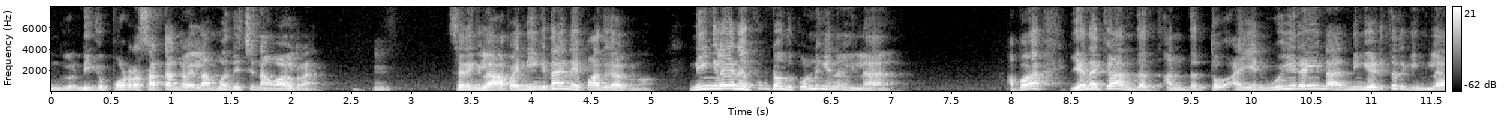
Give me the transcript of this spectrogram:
உங்க நீங்க போடுற சட்டங்களை எல்லாம் மதிச்சு நான் வாழ்றேன். சரிங்களா? அப்ப நீங்க தான் என்னை பாதுகாக்கணும். நீங்களே என்னை கூப்பிட்டு வந்து கொண்டுங்கன்னு வைங்களேன். அப்ப எனக்கு அந்த அந்த தொ- என் உயிரை நான் நீங்க எடுத்திருக்கீங்களே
